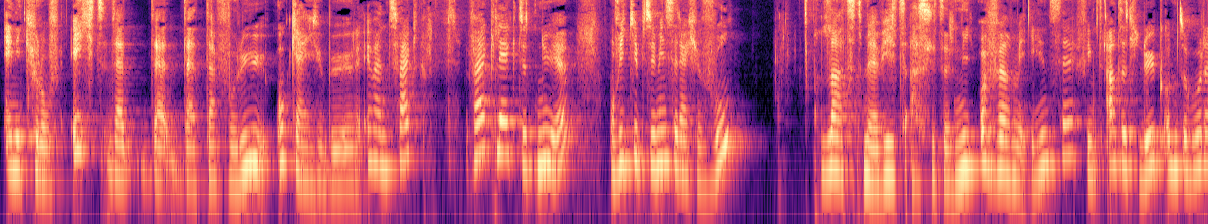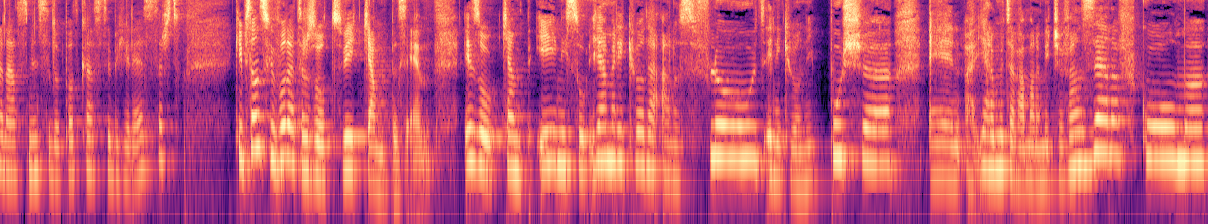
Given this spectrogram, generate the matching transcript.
En ik geloof echt dat dat, dat, dat voor u ook kan gebeuren. Want vaak, vaak lijkt het nu, hè, of ik heb tenminste dat gevoel, Laat het mij weten als je het er niet ofwel mee eens bent. Ik vind het altijd leuk om te horen als mensen de podcast hebben geluisterd. Ik heb soms het gevoel dat er zo twee kampen zijn. En zo, kamp 1 is zo, ja, maar ik wil dat alles float en ik wil niet pushen. En uh, ja, dan moet dat allemaal een beetje vanzelf komen.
